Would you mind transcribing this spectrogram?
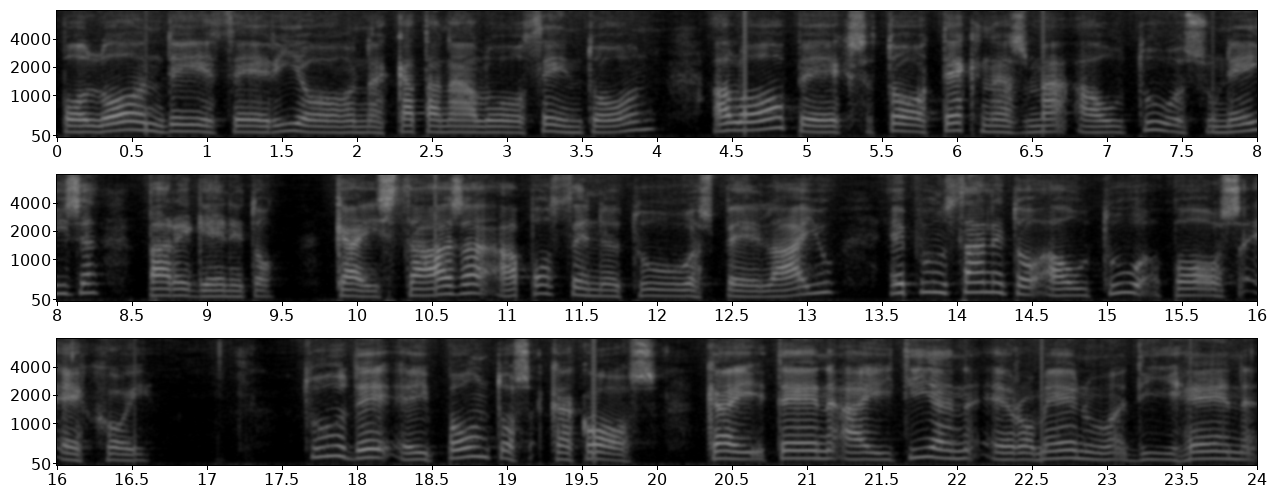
Πολλών δε θερίων καταναλωθέντων, αλλοπεξ το τέκνασμα αυτού σουνέιζα παρεγένετο, kai στάζα απόθεν του σπελάιου e θάνετο αυτού πως έχοι tu de eipontos kakos kai ten aitian eromenu dihen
